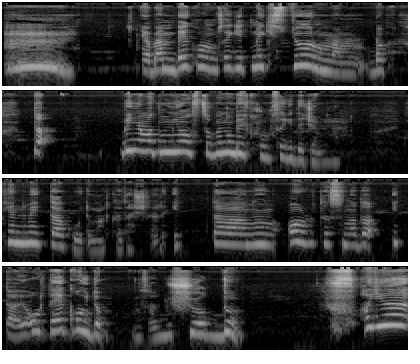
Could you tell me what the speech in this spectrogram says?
ya ben Backrooms'a gitmek istiyorum ben. Bak da benim adım yoksa ben o Backrooms'a gideceğim lan. Kendime iddia koydum arkadaşlar. İddianın ortasına da iddiayı ortaya koydum. Mesela düşüyordum. Hayır.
